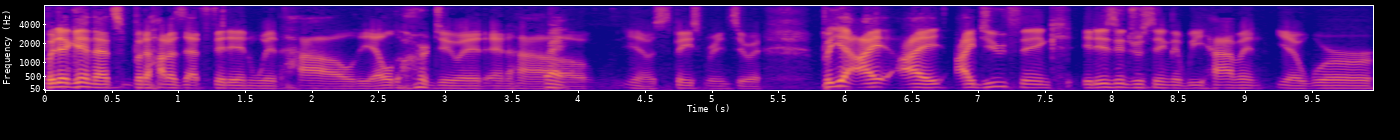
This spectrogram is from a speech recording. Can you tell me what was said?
But again, that's but how does that fit in with how the Eldar do it and how Right. you know Space Marines do it? But yeah, I, I I do think it is interesting that we haven't you know we're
